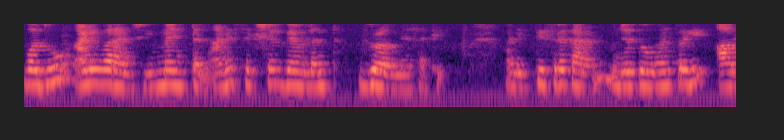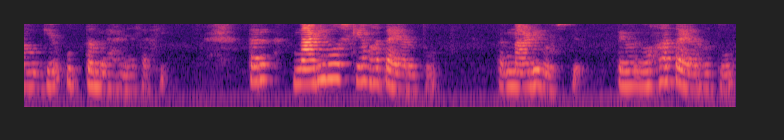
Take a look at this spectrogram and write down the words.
वधू आणि वरांची मेंटल आणि सेक्शुअल वेवलंथ जुळवण्यासाठी. आणि तिसरं कारण म्हणजे दोघांचंही आरोग्य उत्तम राहण्यासाठी. तर नाडीदोष केव्हा तयार होतो? तर नाडीदोष जे- तेव्हा तयार होतो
